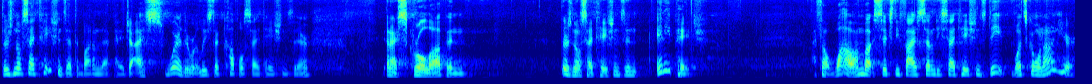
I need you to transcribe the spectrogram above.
there's no citations at the bottom of that page. I swear there were at least a couple citations there. And I scroll up, and there's no citations in any page. I thought, wow, I'm about 65, 70 citations deep. What's going on here?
